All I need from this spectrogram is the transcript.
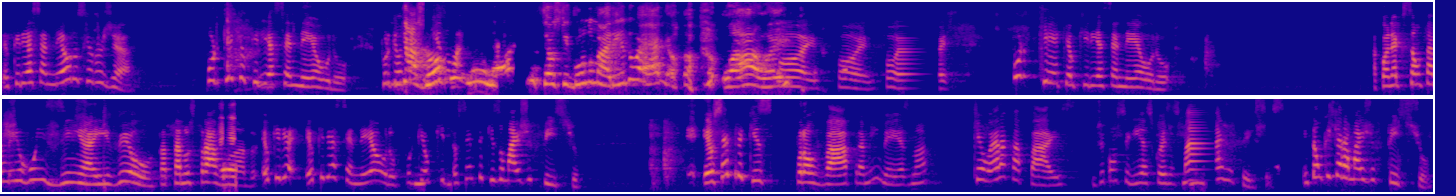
Eu queria ser neurocirurgiã. Por que, que eu queria ser neuro? Porque eu casou com uma... um, né? O seu segundo marido é. Uau, hein? Foi, foi, foi. Por que, que eu queria ser neuro? Conexão tá meio ruinzinha aí, viu? Tá, tá nos travando. Eu, queria, eu queria ser neuro porque eu, eu sempre quis o mais difícil. Eu sempre quis provar para mim mesma que eu era capaz de conseguir as coisas mais difíceis. Então, o que, que era mais difícil?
